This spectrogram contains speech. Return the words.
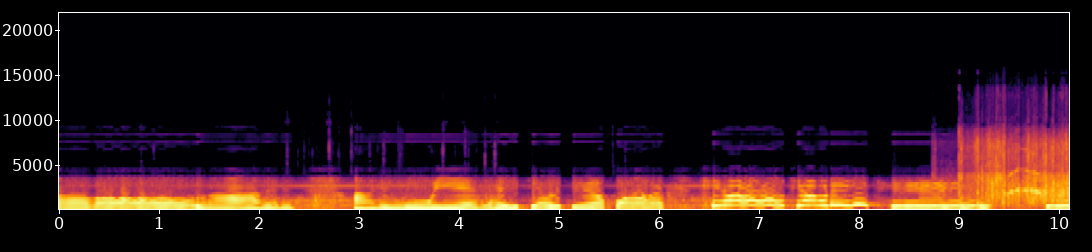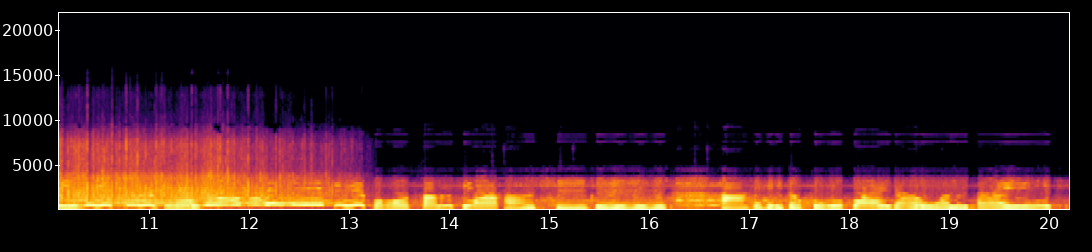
走来，爱无言像雪花悄悄离去。彼此间我们一句不曾相识，爱的呼唤让我们在一起。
